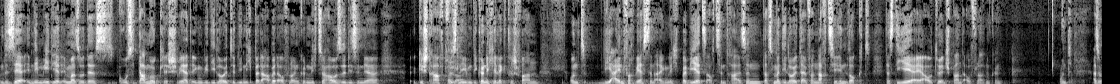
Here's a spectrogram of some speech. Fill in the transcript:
Und das ist ja in den Medien immer so das große Damoklesschwert, irgendwie die Leute, die nicht bei der Arbeit aufladen können, nicht zu Hause, die sind ja gestraft fürs Leben, die können nicht elektrisch fahren. Und wie einfach wäre es denn eigentlich, weil wir jetzt auch zentral sind, dass man die Leute einfach nachts hier hinlockt, dass die hier ihr Auto entspannt aufladen können. Und also,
